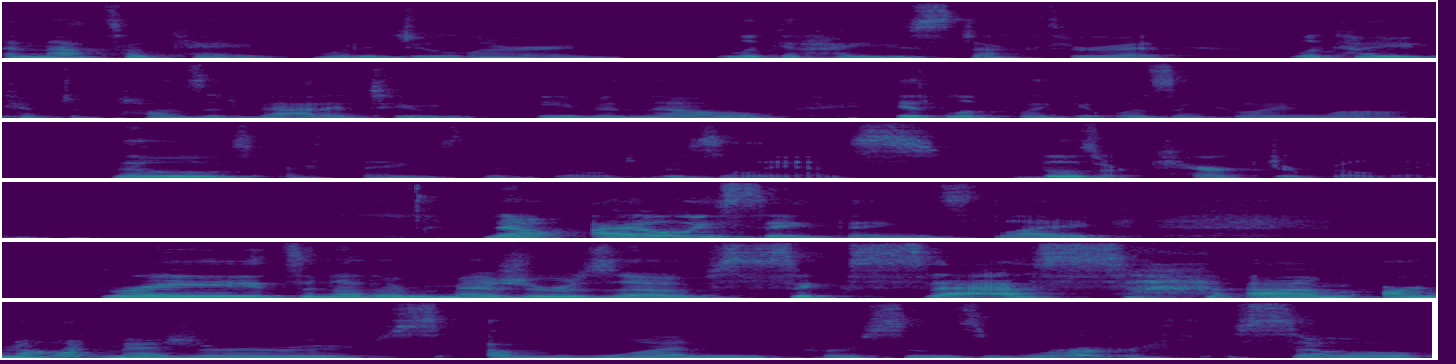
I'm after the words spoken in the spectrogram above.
And that's okay. What did you learn? Look at how you stuck through it. Look how you kept a positive attitude, even though it looked like it wasn't going well. Those are things that build resilience. Those are character building. Now, I always say things like grades and other measures of success um, are not measures of one person's worth. So,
